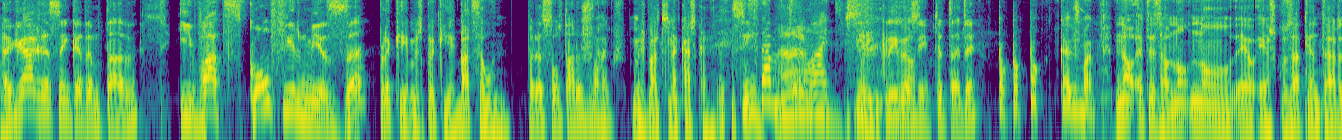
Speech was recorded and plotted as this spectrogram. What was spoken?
agarra-se em cada metade e bate-se com firmeza Para quê? Mas para quê? Bate-se aonde? Para soltar os vagos. Mas bate-se na casca? Isso dá-me trabalho. Isso é incrível. Sim, tá. Toc, toc, toc, cai os bagos. Não, atenção, não, não, é, é escusado tentar eh,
